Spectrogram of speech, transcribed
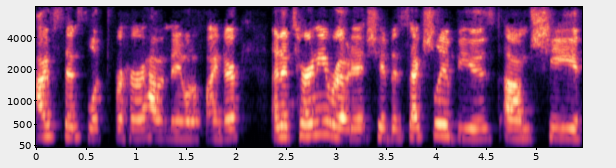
I've since looked for her, haven't been able to find her an attorney wrote it. She had been sexually abused. Um, she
